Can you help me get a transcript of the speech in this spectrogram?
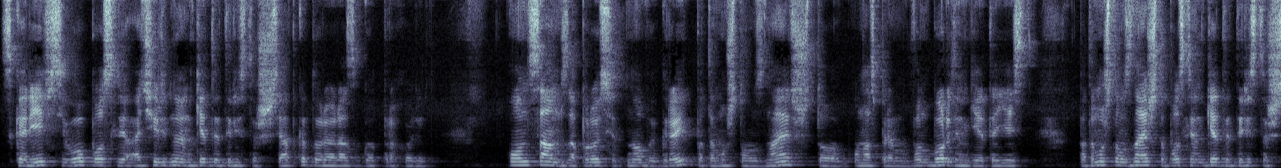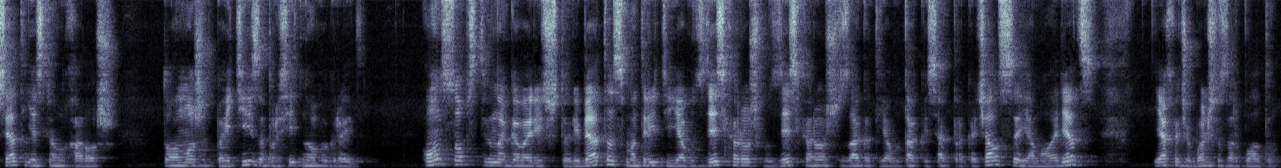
скорее всего, после очередной анкеты 360, которая раз в год проходит, он сам запросит новый грейд, потому что он знает, что у нас прям в онбординге это есть Потому что он знает, что после анкеты 360, если он хорош, то он может пойти и запросить новый грейд. Он, собственно, говорит, что, ребята, смотрите, я вот здесь хорош, вот здесь хорош, за год я вот так и сяк прокачался, я молодец, я хочу больше зарплату.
